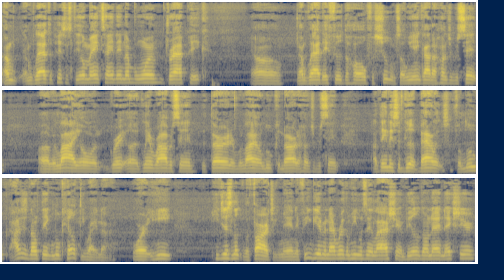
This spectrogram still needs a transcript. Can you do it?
I'm I'm glad the Pistons still maintain their number one draft pick. Uh, I'm glad they filled the hole for shooting, so we ain't got hundred uh, percent rely on uh, Glenn Robinson the third and rely on Luke Kennard hundred percent I think it's a good balance for Luke. I just don't think Luke healthy right now, or he he just looked lethargic, man. If he given that rhythm he was in last year and build on that next year,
